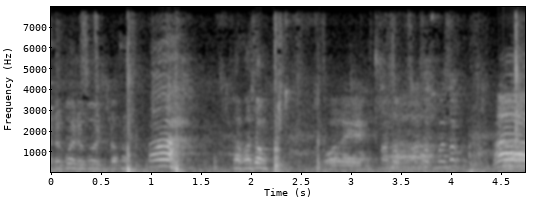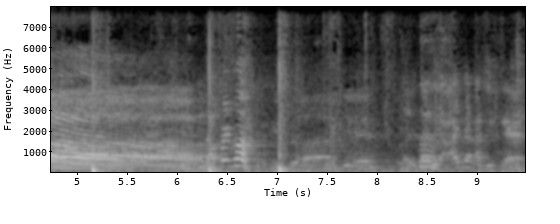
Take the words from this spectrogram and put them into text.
Ada gua, ada gua di belakang. Ah, ah kosong. Boleh. Masuk, masuk, masuk. Ah. Gua. Gitu aja. Tadi aja kasih Ken.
